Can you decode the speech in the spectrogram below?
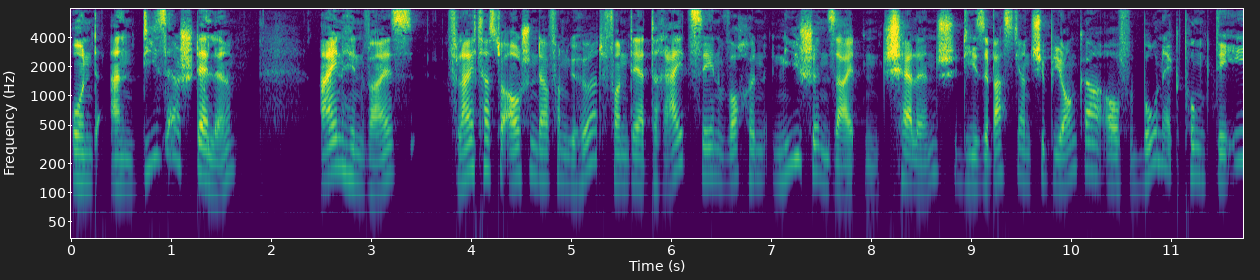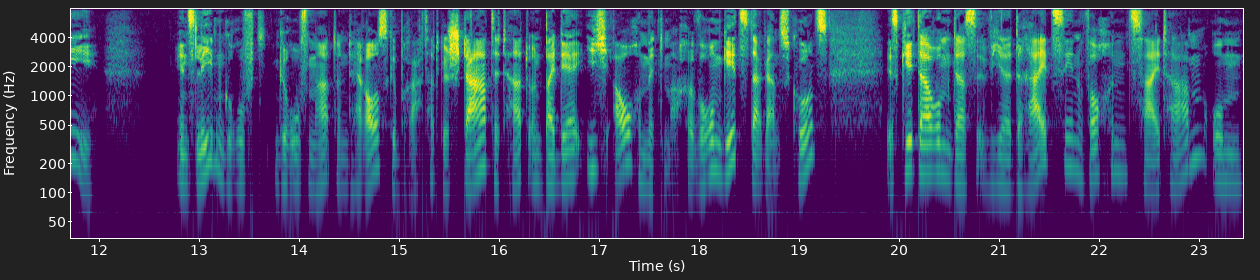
Und an dieser Stelle ein Hinweis, vielleicht hast du auch schon davon gehört, von der 13 Wochen Nischenseiten Challenge, die Sebastian Schipionka auf bonek.de ins Leben geruf, gerufen hat und herausgebracht hat, gestartet hat und bei der ich auch mitmache. Worum geht's da ganz kurz? Es geht darum, dass wir 13 Wochen Zeit haben, um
